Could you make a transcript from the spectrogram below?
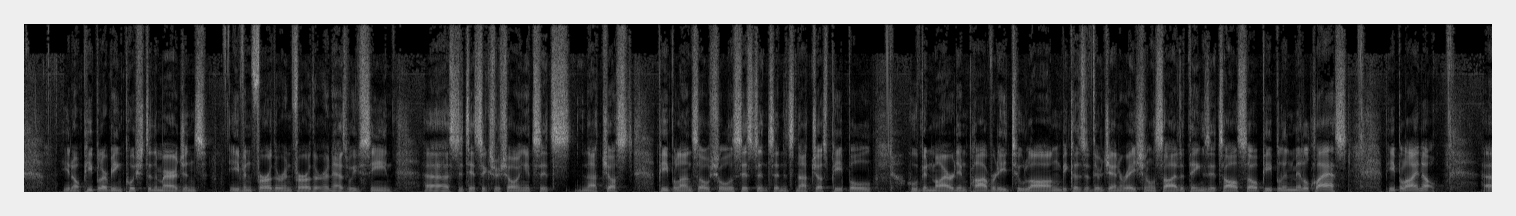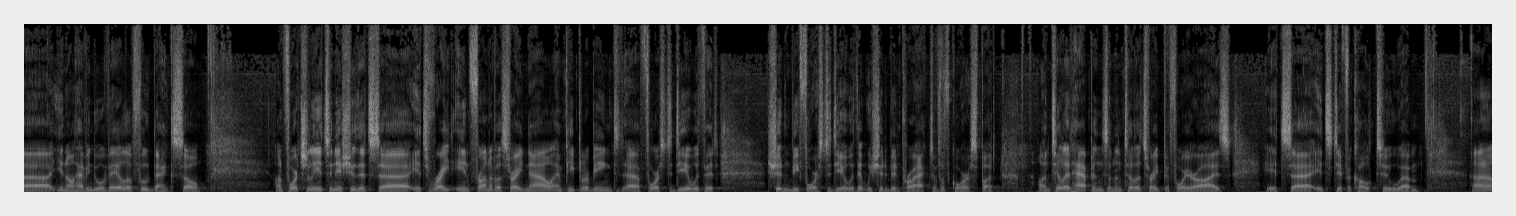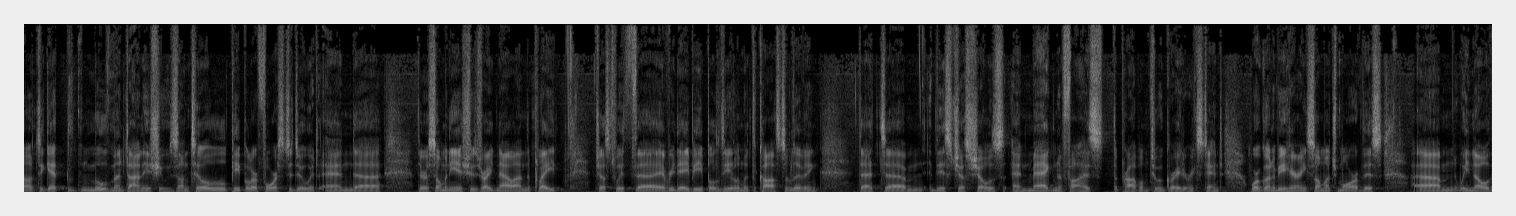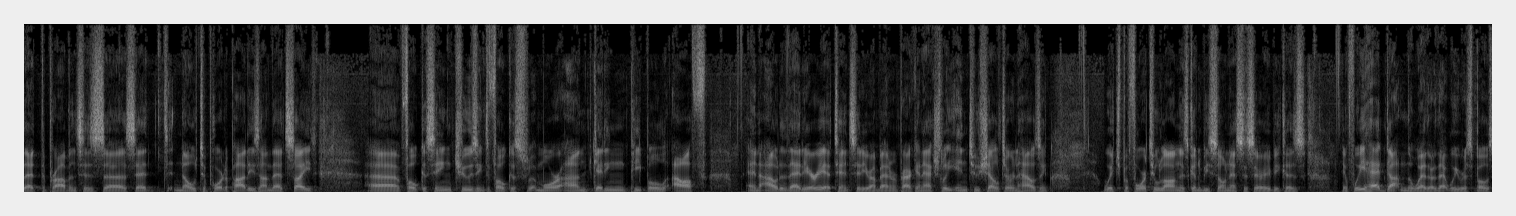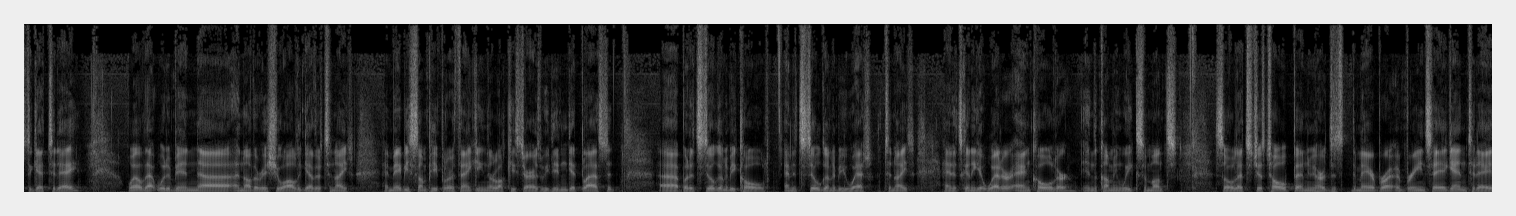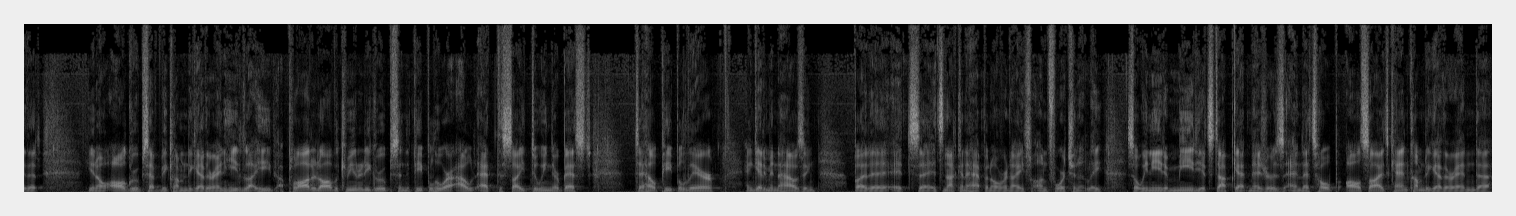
you know, people are being pushed to the margins even further and further. And as we've seen, uh, statistics are showing it's it's not just people on social assistance, and it's not just people who've been mired in poverty too long because of their generational side of things. It's also people in middle class, people I know, uh, you know, having to avail of food banks. So. Unfortunately, it's an issue that's uh, it's right in front of us right now, and people are being uh, forced to deal with it shouldn't be forced to deal with it. We should have been proactive, of course, but until it happens and until it's right before your eyes, it's uh, it's difficult to. Um, I don't know, to get movement on issues until people are forced to do it. And uh, there are so many issues right now on the plate, just with uh, everyday people dealing with the cost of living, that um, this just shows and magnifies the problem to a greater extent. We're going to be hearing so much more of this. Um, we know that the province has uh, said no to porta potties on that site. Uh, focusing, choosing to focus more on getting people off and out of that area, Tent City around Bannerman Park, and actually into shelter and housing, which before too long is going to be so necessary because if we had gotten the weather that we were supposed to get today, well, that would have been uh, another issue altogether tonight. And maybe some people are thanking their lucky stars we didn't get blasted, uh, but it's still going to be cold and it's still going to be wet tonight, and it's going to get wetter and colder in the coming weeks and months. So let's just hope. And we heard this, the Mayor Breen say again today that you know, all groups have to be coming together. And he he applauded all the community groups and the people who are out at the site doing their best to help people there and get them into housing but uh, it's uh, it's not going to happen overnight, unfortunately. So we need immediate stopgap measures, and let's hope all sides can come together and uh,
